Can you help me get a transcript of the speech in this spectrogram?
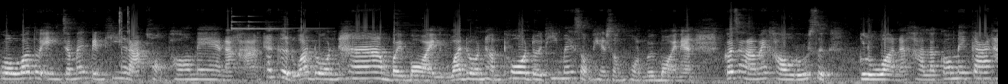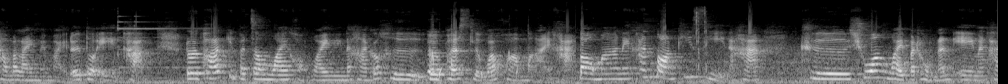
กลัวว่าตัวเองจะไม่เป็นที่รักของพ่อแม่นะคะ ถ้าเกิดว่าโดนห้ามบ่อยๆ หรือว่าโดนทำโทษโดยที่ไม่สมเหตุสมผลบ่อยๆเนี่ยก็จะทำให้เขารู้สึกกลัวนะคะ แล้วก็ไม่กล้าทำอะไรใหม่ ๆ ด้วยตัวเองค่ะ โดยภารกิจประจำวัยของวัยนี้นะคะ ก็คือ purpose หรือว่าความหมายค่ะ ต่อมาในขั้นตอนทีสี่ 4 นะคะ คือช่วงวัยประถมนั่นเองนะคะ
